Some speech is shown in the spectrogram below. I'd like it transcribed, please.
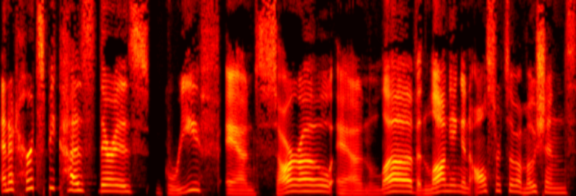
And it hurts because there is grief and sorrow and love and longing and all sorts of emotions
